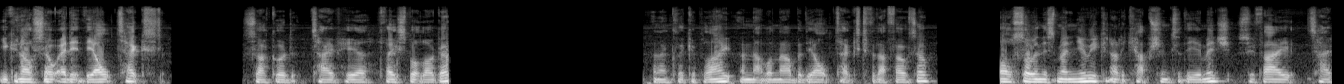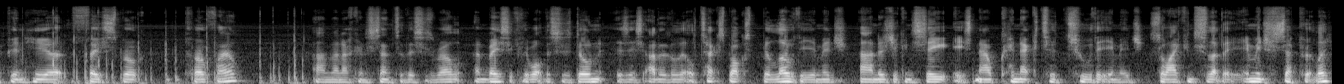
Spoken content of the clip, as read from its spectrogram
You can also edit the alt text. So I could type here Facebook logo. And then click apply and that will now be the alt text for that photo. Also in this menu you can add a caption to the image. So if I type in here Facebook profile and then I can center this as well and basically what this has done is it's added a little text box below the image and as you can see it's now connected to the image so I can select the image separately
